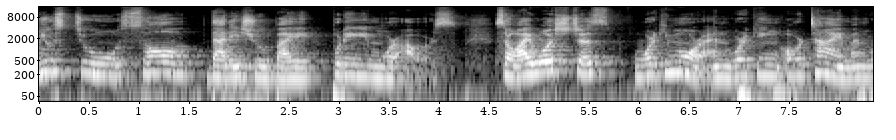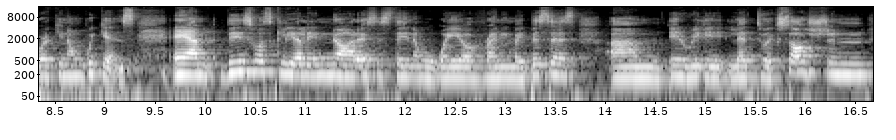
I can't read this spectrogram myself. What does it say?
used to solve that issue by putting in more hours. So I was just working more and working overtime and working on weekends. And this was clearly not a sustainable way of running my business. Um, it really led to exhaustion.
